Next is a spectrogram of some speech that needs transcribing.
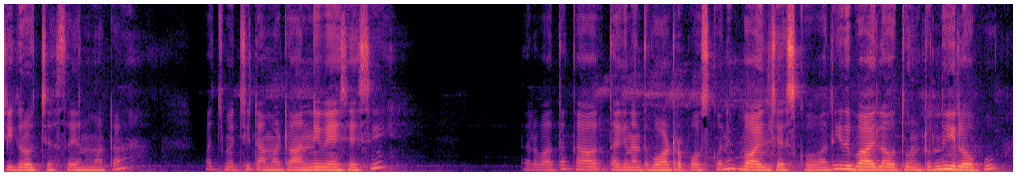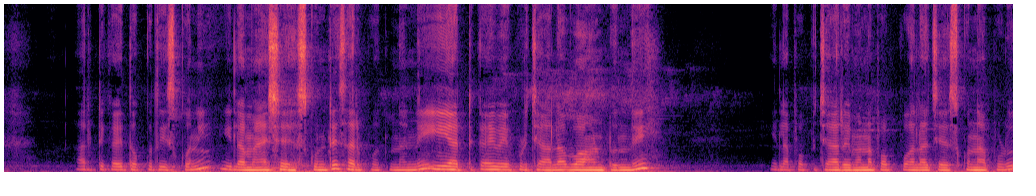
జిగురు వచ్చేస్తాయి అన్నమాట. పచ్చిమిర్చి టమాటో అన్నీ వేసేసి తర్వాత కా తగినంత వాటర్ పోసుకొని బాయిల్ చేసుకోవాలి. ఇది బాయిల్ అవుతూ ఉంటుంది. ఈలోపు అరటికాయ తొక్కు తీసుకొని ఇలా మ్యాష్ చేసుకుంటే సరిపోతుందండి. ఈ అరటికాయ వేపుడు చాలా బాగుంటుంది. ఇలా పప్పుచారు ఏమన్నా పప్పు అలా చేసుకున్నప్పుడు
